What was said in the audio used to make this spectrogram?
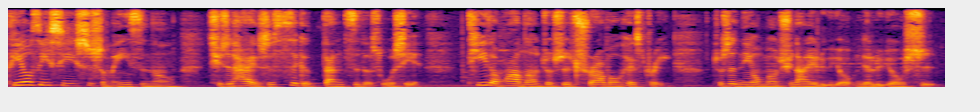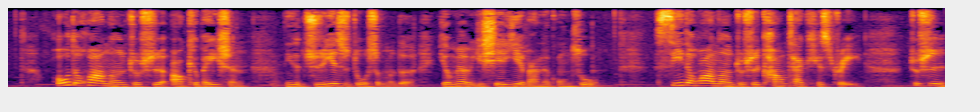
TOCC 是什么意思呢？其实它也是四个单字的缩写。T 的话呢，就是 travel history，就是你有没有去哪里旅游，你的旅游史。O 的话呢，就是 occupation，你的职业是做什么的，有没有一些夜班的工作。C 的话呢，就是 contact history，就是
